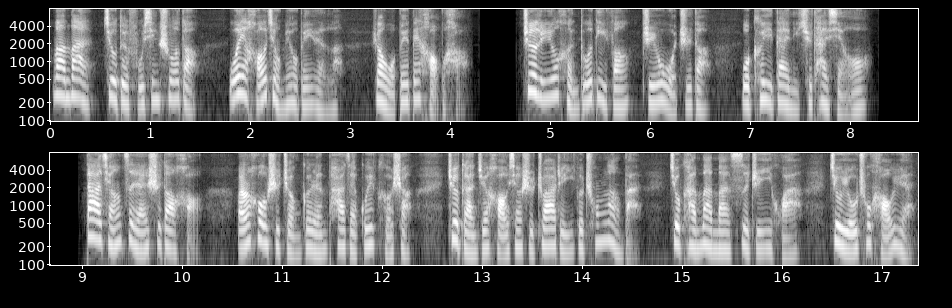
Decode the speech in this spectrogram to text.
慢慢就对福星说道：“我也好久没有背人了，让我背背好不好？这里有很多地方只有我知道，我可以带你去探险哦。”大强自然是道好。而后是整个人趴在龟壳上，这感觉好像是抓着一个冲浪板，就看慢慢四肢一滑，就游出好远。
